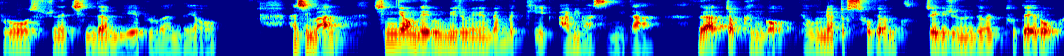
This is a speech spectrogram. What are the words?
20% 수준의 진단비에 불과한데요. 하지만 신경 내분비 종양은 명백히 암이 맞습니다. 의학적 근거, 병리학적 소견, 국제기준 등을 토대로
